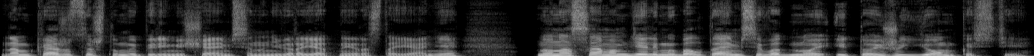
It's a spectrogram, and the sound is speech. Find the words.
Нам кажется, что мы перемещаемся на невероятные расстояния, но на самом деле мы болтаемся в одной и той же емкости,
